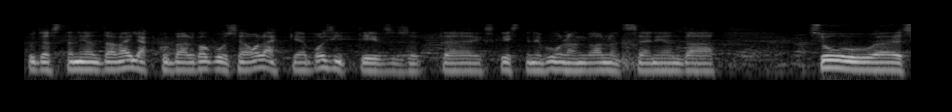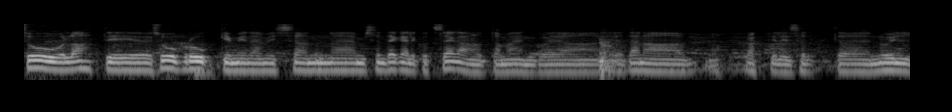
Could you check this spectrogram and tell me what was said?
kuidas ta nii-öelda väljaku peal kogu see olek ja positiivsus, et eks Kristjani puhul on ka olnud see nii-öelda suu, suu lahti, suu pruukimine, mis on, mis on tegelikult seganud ta mängu ja, ja täna noh, praktiliselt äh, null,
